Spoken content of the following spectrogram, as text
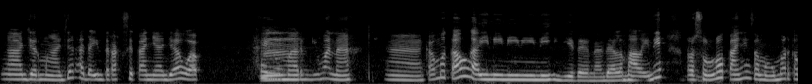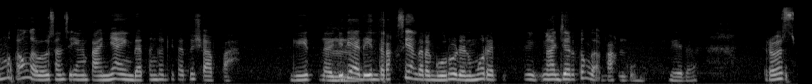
ngajar mengajar ada interaksi tanya jawab. Hai hmm. Umar gimana? Nah, kamu tahu nggak ini, ini ini ini gitu. Nah dalam hal ini Rasulullah tanya sama Umar, kamu tahu nggak barusan sih yang tanya yang datang ke kita itu siapa? Gitu. Hmm. Jadi ada interaksi antara guru dan murid. Ngajar tuh nggak kaku. Gitu. Terus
